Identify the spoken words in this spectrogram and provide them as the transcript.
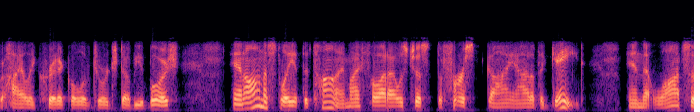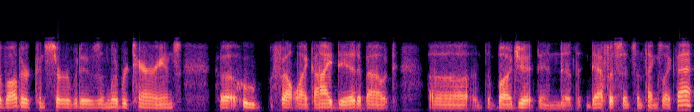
highly critical of George W. Bush. And honestly, at the time, I thought I was just the first guy out of the gate, and that lots of other conservatives and libertarians uh, who felt like I did about uh, the budget and uh, the deficits and things like that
